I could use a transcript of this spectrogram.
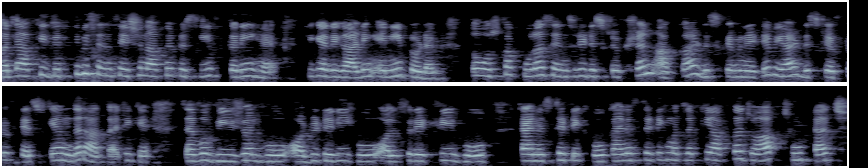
मतलब आपकी जितनी भी sensation आपने perceive करी है ठीक है regarding any product तो उसका पूरा sensory description आपका discriminative या descriptive test के अंदर आता है ठीक है चाहे वो visual हो auditory हो olfactory हो kinesthetic हो kinesthetic मतलब कि आपका जो आप through touch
